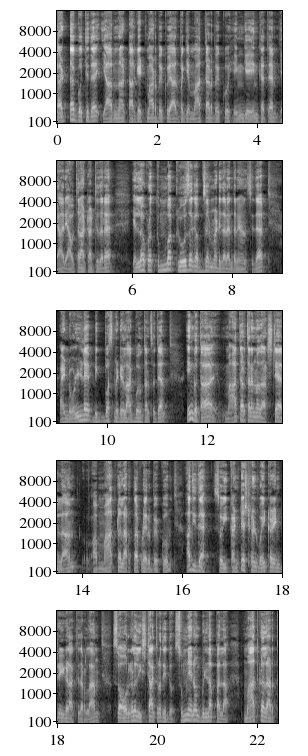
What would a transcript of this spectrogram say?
ಕರೆಕ್ಟಾಗಿ ಗೊತ್ತಿದೆ ಯಾರನ್ನ ಟಾರ್ಗೆಟ್ ಮಾಡಬೇಕು, ಯಾರ ಬಗ್ಗೆ ಮಾತಾಡಬೇಕು, ಹೆಂಗೆ, ಏನು ಕತೆ, ಯಾರು ಯಾವ ಥರ ಆಟ ಆಡ್ತಿದ್ದಾರೆ. ಎಲ್ಲ ಕೂಡ ತುಂಬ ಕ್ಲೋಸಾಗಿ ಅಬ್ಸರ್ವ್ ಮಾಡಿದ್ದಾರೆ ಅಂತಲೇ ಅನಿಸಿದೆ ಆ್ಯಂಡ್ ಒಳ್ಳೆ ಬಿಗ್ ಬಾಸ್ ಮೆಟೀರಿಯಲ್ ಆಗ್ಬೋದು ಅಂತ ಅನಿಸುತ್ತೆ. ಹೆಂಗೆ ಗೊತ್ತಾ? ಮಾತಾಡ್ತಾರೆ ಅನ್ನೋದು ಅಷ್ಟೇ ಅಲ್ಲ, ಆ ಮಾತುಗಳಲ್ಲಿ ಅರ್ಥ ಕೂಡ ಇರಬೇಕು. ಅದಿದೆ. ಸೊ ಈ ಕಂಟೆಸ್ಟ್ಗಳು ವೈಟ್ ಕಾರ್ಡ್ ಎಂಟ್ರಿಗಳಾಗ್ತಿದಾರಲ್ಲ ಸೊ ಅವ್ರುಗಳಲ್ಲಿ ಇಷ್ಟ ಆಗ್ತಿರೋದು ಇದು. ಸುಮ್ಮನೆ ಏನೋ ಬಿಲ್ಡಪ್ ಅಲ್ಲ. ಮಾತುಗಳಲ್ಲಿ ಅರ್ಥ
